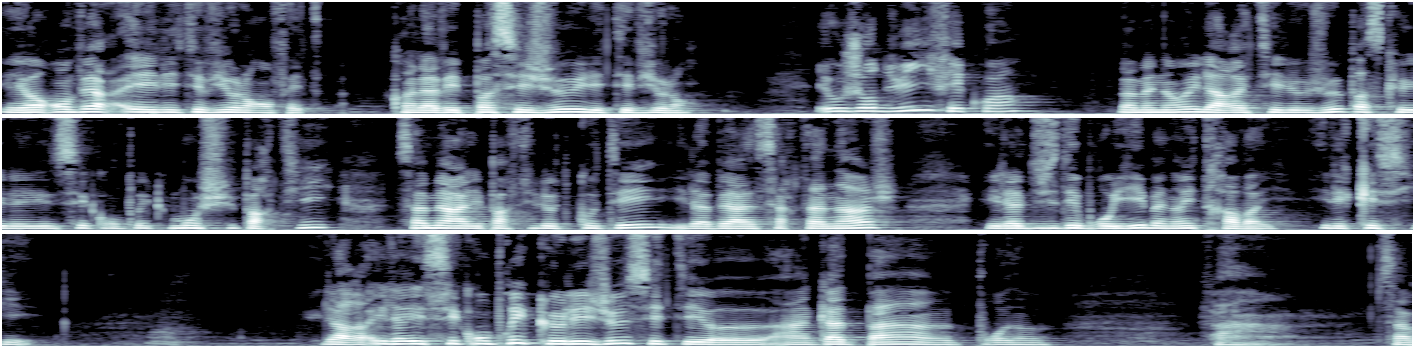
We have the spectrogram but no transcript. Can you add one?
et envers et il était violent en fait. Quand il avait pas ses jeux, il était violent. Et aujourd'hui, il fait quoi? Bah maintenant, il a arrêté le jeu parce qu'il s'est compris que moi je suis parti. Sa mère elle est partie de l'autre côté. Il avait un certain âge. Il a dû se débrouiller. Maintenant, il travaille. Il est caissier. Il a, il il s'est compris que les jeux c'était euh, un gars de pain euh, pour. euh, Enfin, ça,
